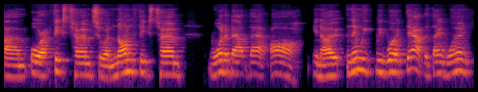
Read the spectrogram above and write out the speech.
um, or a fixed term to a non-fixed term? What about that? Oh, you know, and then we, we worked out that they weren't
